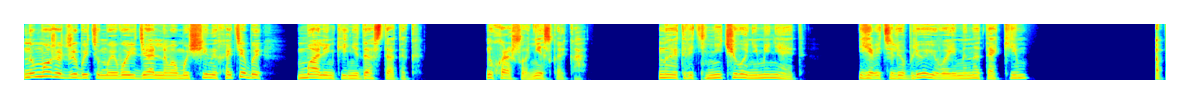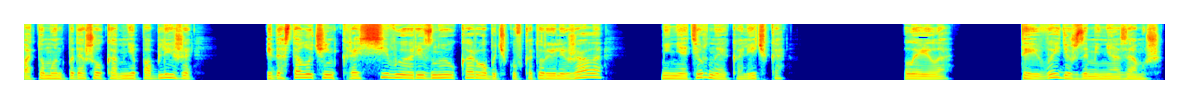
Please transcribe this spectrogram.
Ну, может же быть у моего идеального мужчины хотя бы маленький недостаток. Ну, хорошо, несколько. Но это ведь ничего не меняет. Я ведь люблю его именно таким. А потом он подошел ко мне поближе и достал очень красивую резную коробочку, в которой лежало миниатюрное колечко. «Лейла, ты выйдешь за меня замуж?»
